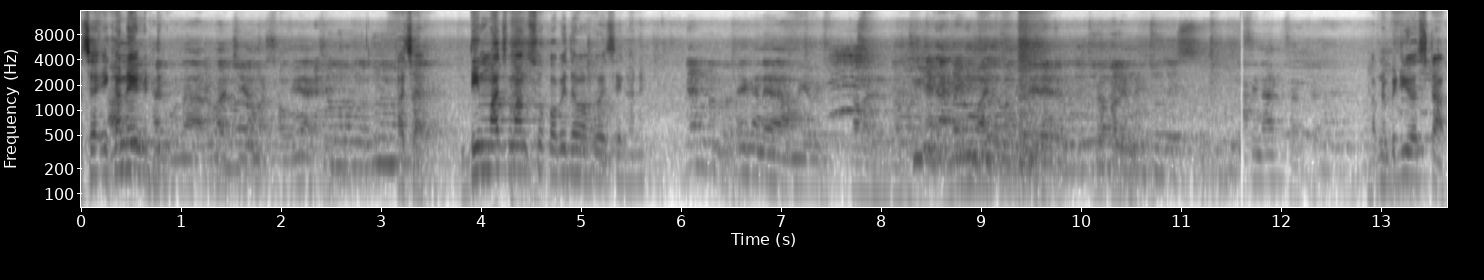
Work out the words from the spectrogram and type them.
আচ্ছা এখানে আরও আছে আমার সঙ্গে আছে। আচ্ছা ডিম মাছ মাংস কবে দেওয়া হয়েছে এখানে? এখানে আমি ওই ডিম মাছ মাংসের ব্যাপারে নেই। আপনার ভিডিও স্টাফ।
